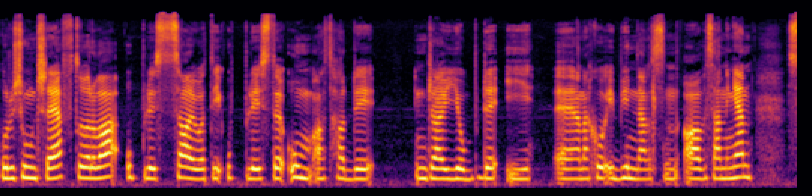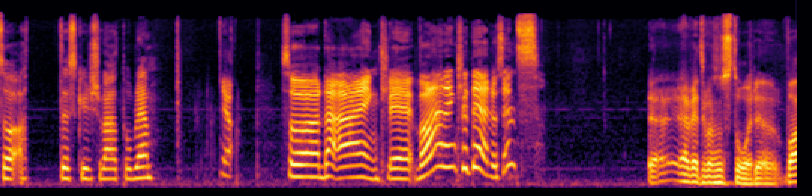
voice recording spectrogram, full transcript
produksjonssjef, tror jeg det var, opplyst, sa jo at de opplyste om at Hadinja jobbet i eh, NRK i begynnelsen av sendingen, så at det skulle ikke være et problem. Ja. Så det er egentlig Hva er det egentlig dere syns? Jeg vet ikke hva som står i hva,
